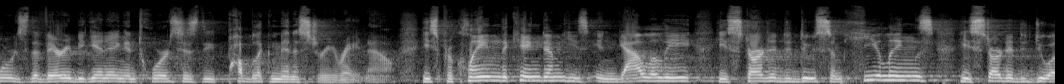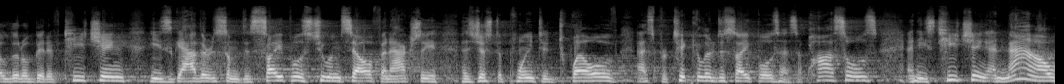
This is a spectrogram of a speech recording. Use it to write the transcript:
towards the very beginning and towards his the public ministry right now. He's proclaimed the kingdom, he's in Galilee, he's started to do some healings, he's started to do a little bit of teaching, he's gathered some disciples to himself and actually has just appointed 12 as particular disciples as apostles and he's teaching. And now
